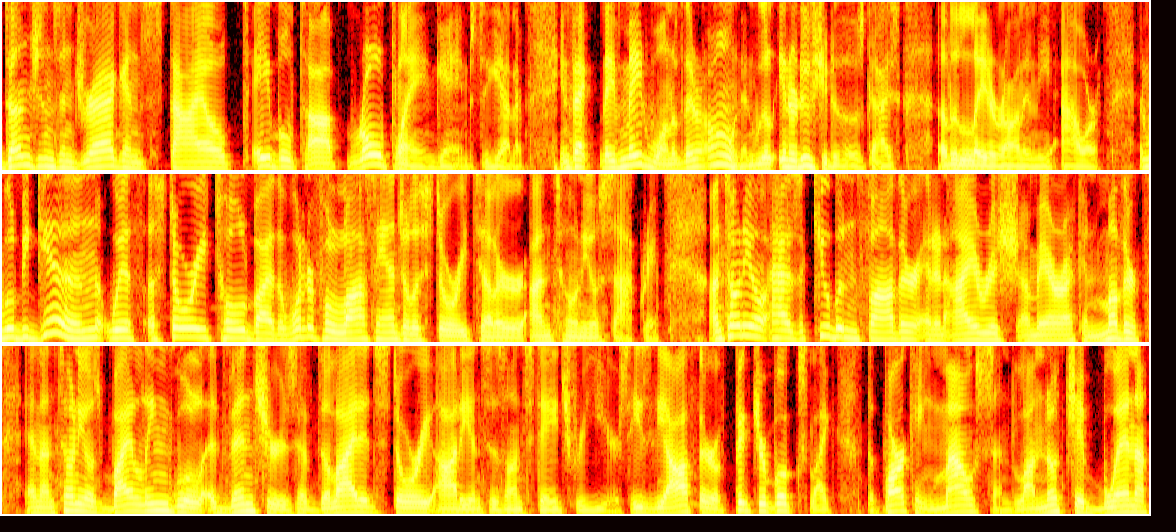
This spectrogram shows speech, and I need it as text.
Dungeons and Dragons style tabletop role playing games together. In fact, they've made one of their own, and we'll introduce you to those guys a little later on in the hour. And we'll begin with a story told by the wonderful Los Angeles storyteller Antonio Sacre. Antonio has a Cuban father and an Irish American mother, and Antonio's bilingual adventures have delighted story audiences on stage for years. He's the author of picture books like The Barking Mouse and La Noche Buena,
